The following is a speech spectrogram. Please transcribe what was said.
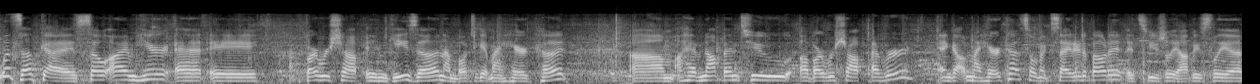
What's up, guys? So I'm here at a barbershop in Giza and I'm about to get my hair cut. Um, I have not been to a barbershop ever and gotten my hair cut, so I'm excited about it. It's usually obviously a,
